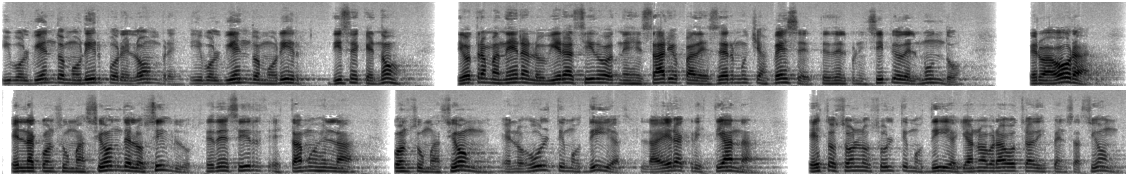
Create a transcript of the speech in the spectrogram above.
y volviendo a morir por el hombre y volviendo a morir. Dice que no. De otra manera le hubiera sido necesario padecer muchas veces desde el principio del mundo. Pero ahora en la consumación de los siglos, es decir, estamos en la consumación, en los últimos días, la era cristiana. Estos son los últimos días, ya no habrá otra dispensación,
